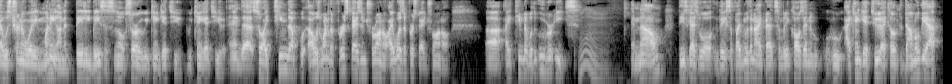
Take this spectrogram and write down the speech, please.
I was turning away money on a daily basis. No, sorry, we can't get to you. We can't get to you. And uh, so I teamed up. with- I was one of the first guys in Toronto. I was the first guy in Toronto. Uh, I teamed up with Uber Eats. And now these guys will they supplied me with an iPad. Somebody calls in who, who I can't get to. I tell them to download the app,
